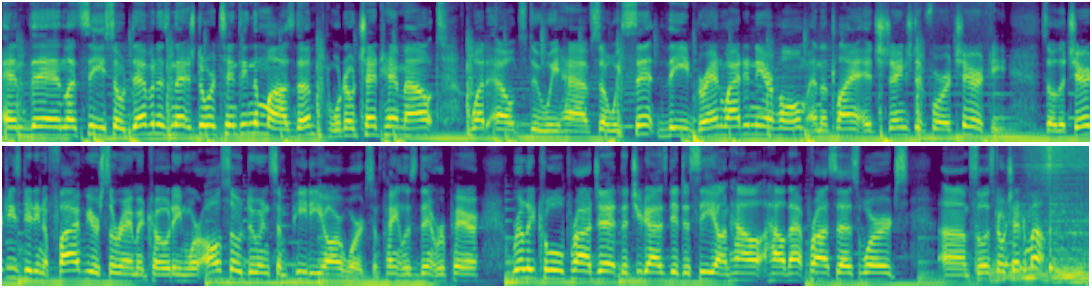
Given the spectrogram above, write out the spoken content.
And then let's see, so Devin is next door tinting the Mazda. We'll go check him out. What else do we have? So we sent the Grand Wagoneer home and the client exchanged it for a Cherokee. So the Cherokee's getting a five-year ceramic coating. We're also doing some PDR work, some paintless dent repair. Really cool project that you guys get to see on how, how that process works. Um, so let's go check them out.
